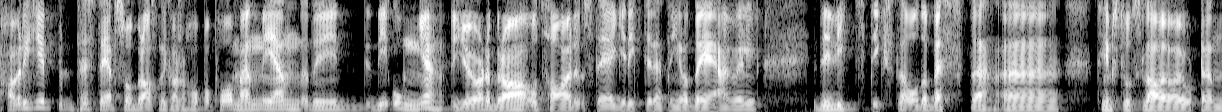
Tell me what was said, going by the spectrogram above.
har vel ikke prestert så bra som de kanskje håpa på, men igjen, de, de unge gjør det bra og tar steg i riktige retninger, og det er vel det viktigste og det beste. Eh, Team Stutzle har jo gjort en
